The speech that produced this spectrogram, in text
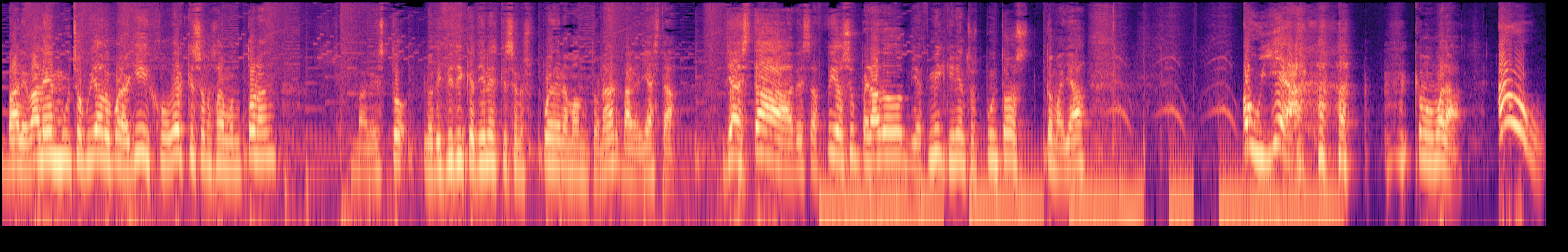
Vale, vale, mucho cuidado por aquí. Joder, que se nos amontonan. Vale, esto, lo difícil que tiene es que se nos pueden amontonar. Vale, ya está. Ya está, desafío superado. 10.500 puntos. Toma ya. ¡Oh, yeah! ¡Cómo mola! ¡Au!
